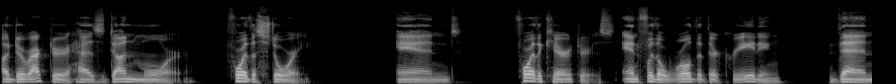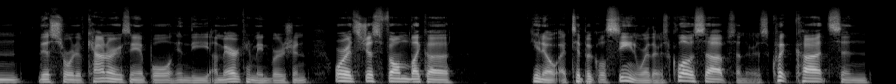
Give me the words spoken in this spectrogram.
a director has done more for the story and for the characters and for the world that they're creating than this sort of counterexample in the American made version, where it's just filmed like a you know a typical scene where there's close-ups and there's quick cuts and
